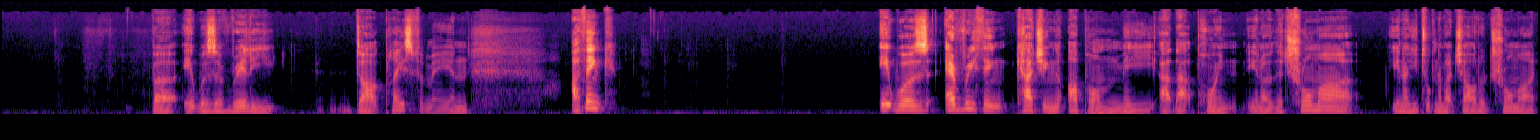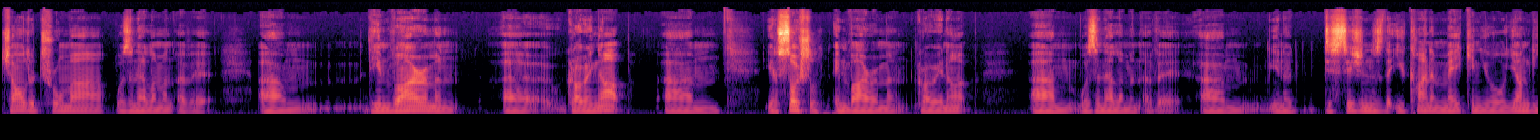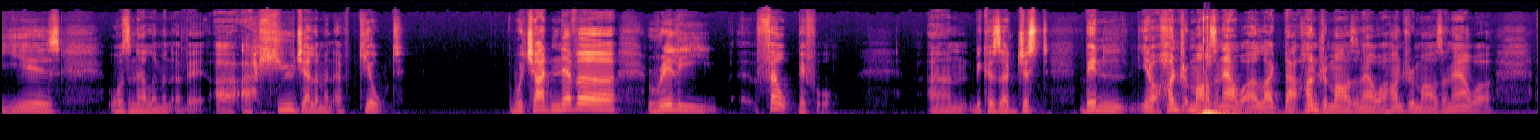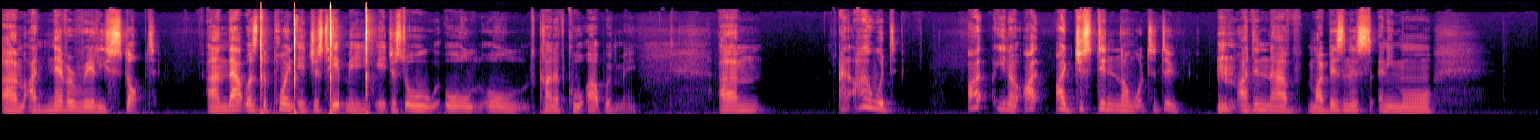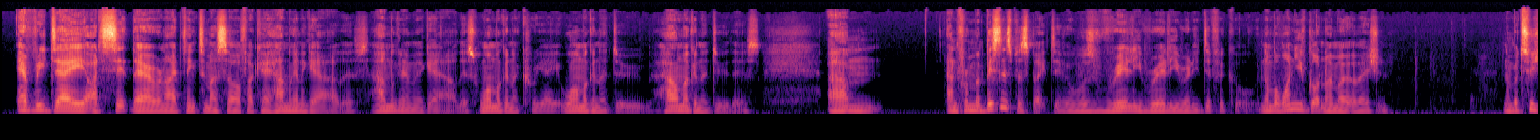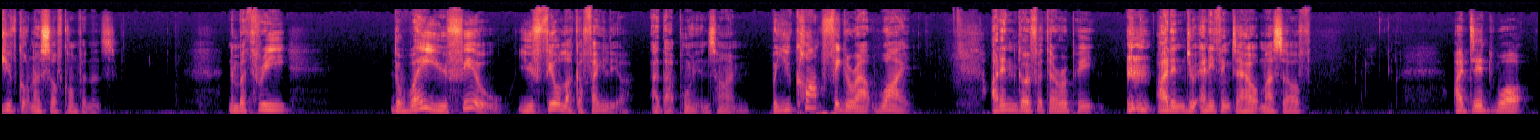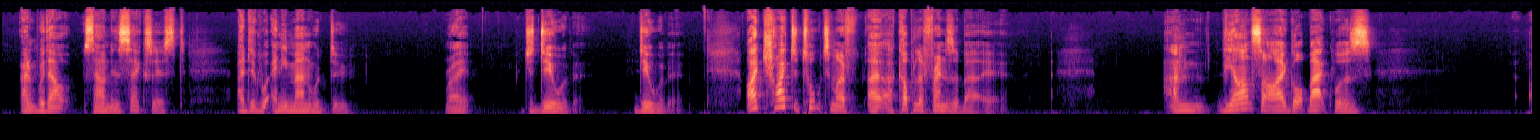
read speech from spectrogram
But it was a really dark place for me, and I think it was everything catching up on me at that point. You know, the trauma, you know, you're talking about childhood trauma. Childhood trauma was an element of it. Um, the environment uh, growing up, um, you know, social environment growing up um, was an element of it. Um, you know, decisions that you kind of make in your younger years was an element of it. A huge element of guilt, which I'd never really felt before. Um, because I'd just been, you know, 100 miles an hour, like that, 100 miles an hour, 100 miles an hour. Um, I'd never really stopped and that was the point. It just hit me. It just all all all kind of caught up with me. Um, and I would, I you know, I I just didn't know what to do. I didn't have my business anymore. Every day I'd sit there and I'd think to myself, okay, how am I going to get out of this? How am I going to get out of this? What am I going to create? What am I going to do? How am I going to do this? Um, and from a business perspective, it was really, really, really difficult. Number one, you've got no motivation. Number two, you've got no self confidence. Number three, the way you feel, you feel like a failure at that point in time, but you can't figure out why. I didn't go for therapy. I didn't do anything to help myself. I did what, and without sounding sexist, I did what any man would do, right? Just deal with it. Deal with it. I tried to talk to my uh, a couple of friends about it, and the answer I got back was,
